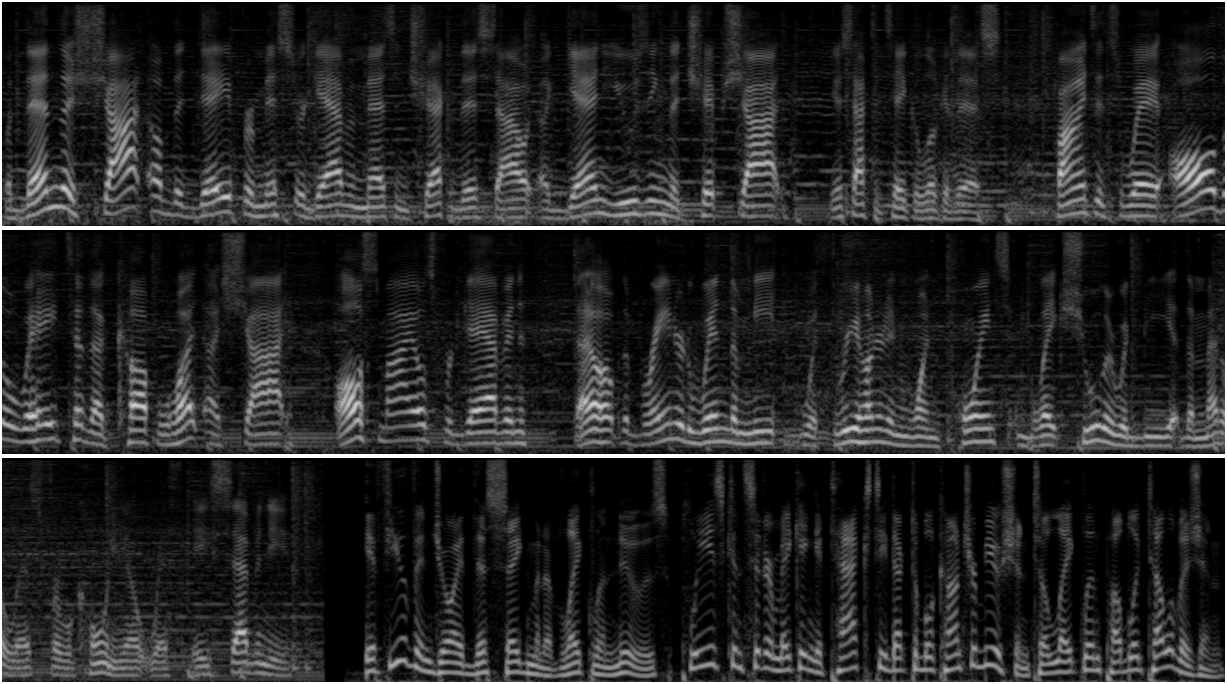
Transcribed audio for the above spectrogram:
But then the shot of the day for Mr. Gavin Metz, check this out. Again, using the chip shot. You just have to take a look at this. Finds its way all the way to the cup. What a shot. All smiles for Gavin. That'll help the Brainerd win the meet with 301 points. Blake Schuler would be the medalist for Waconia with a 70. If you've enjoyed this segment of Lakeland News, please consider making a tax-deductible contribution to Lakeland Public Television.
